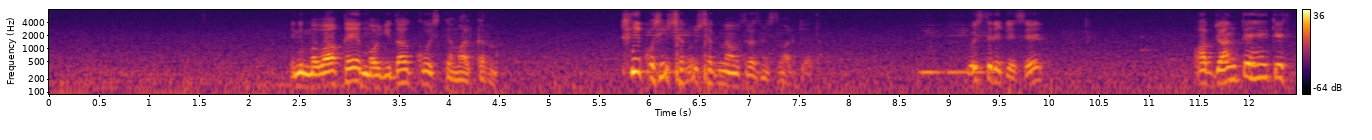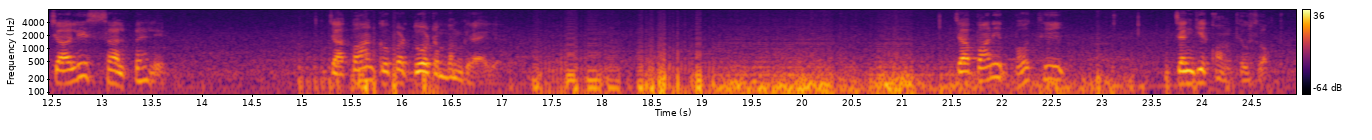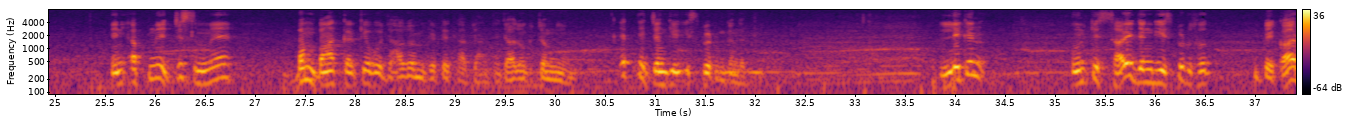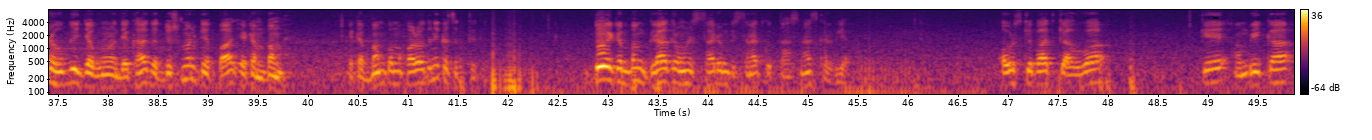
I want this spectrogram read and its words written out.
یعنی مواقع موجودہ کو استعمال کرنا۔ ٹھیک اسی شکل شک میں استعمال کیا تھا۔ وہ اس طریقے سے، آپ جانتے ہیں کہ چالیس سال پہلے جاپان کے اوپر دو اٹم بم گرایا گیا جاپانی بہت ہی جنگی قوم تھے اس وقت۔ یعنی اپنے جسم میں بم باندھ کر کے وہ جہازوں میں گرتے تھے، آپ جانتے ہیں، جہازوں کی چمنیوں میں۔ اتنے جنگی اسپرٹ ان کے اندر تھی۔ لیکن ان کی ساری جنگی اسپرٹ اس وقت بیکار ہوگی جب انہوں نے دیکھا کہ دشمن کے پاس ایٹم بم ہے۔ ایٹم بم کا مقابلہ تو نہیں کر سکتے تھے۔ دو ایٹم بم گرا کر انہوں نے سارے ان کی صنعت کو تحس نحس کر دیا۔ اور اس کے بعد کیا ہوا کہ امریکہ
